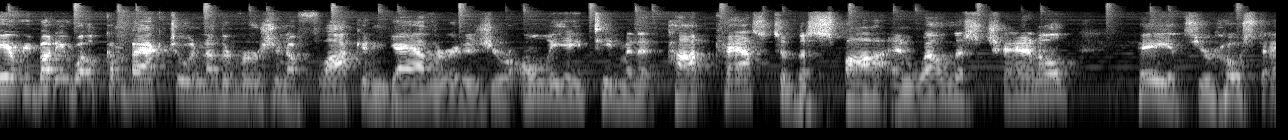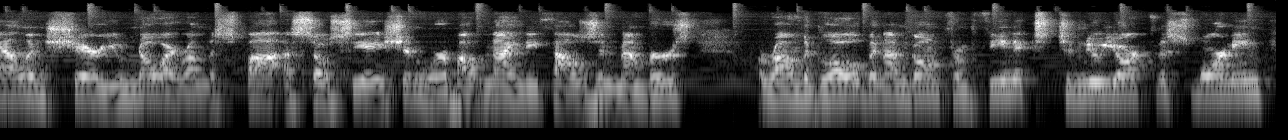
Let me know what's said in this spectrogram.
Hey, everybody, welcome back to another version of Flock and Gather. It is your only 18 minute podcast to the Spa and Wellness channel. Hey, it's your host, Allan Share. You know, I run the Spa Association. We're about 90,000 members around the globe, and I'm going from Phoenix to New York this morning.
